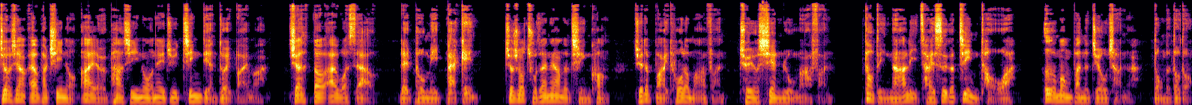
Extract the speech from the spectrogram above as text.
就像 Al Pacino 艾尔帕西诺那句经典对白嘛：“Just though I was out, they put me back in。”就说处在那样的情况，觉得摆脱了麻烦，却又陷入麻烦。到底哪里才是个尽头啊？噩梦般的纠缠啊！懂的都懂。《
